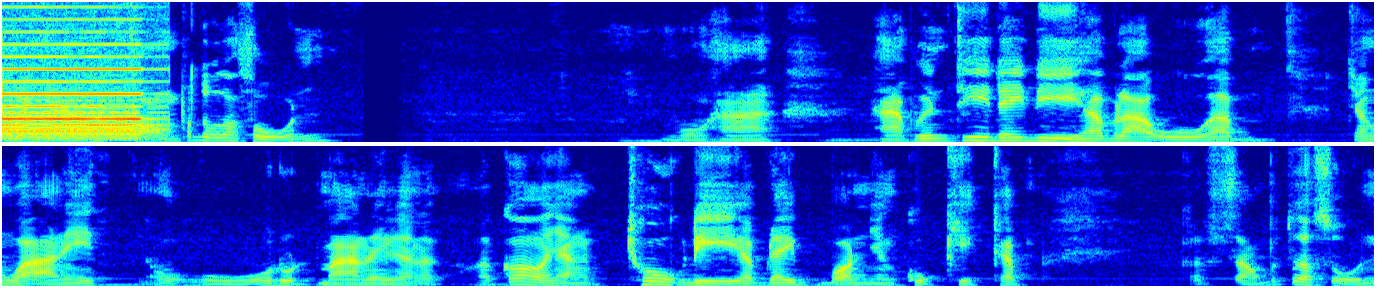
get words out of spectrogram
สวยงามครับสองประตูต่อศูนย์โมหา หาพื้นที่ได้ดีครับลาอูครับ จังหวะนี้โอ้โหหลุดมาเลยครับแล้วก็ยังโชคดีครับได้บอลยังคุกคิกครับสองประตูต่อศูนย์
